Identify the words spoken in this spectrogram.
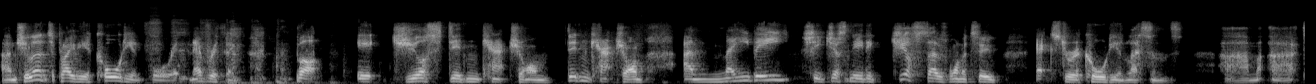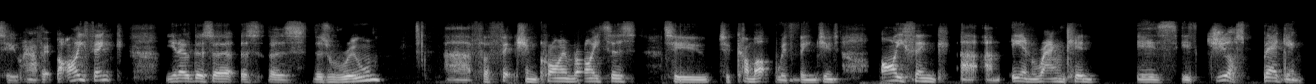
Um, she learned to play the accordion for it and everything, but it just didn't catch on. Didn't catch on, and maybe she just needed just those one or two extra accordion lessons um, uh, to have it. But I think, you know, there's a there's there's there's room uh, for fiction crime writers to to come up with theme tunes. I think uh, um, Ian Rankin is is just begging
